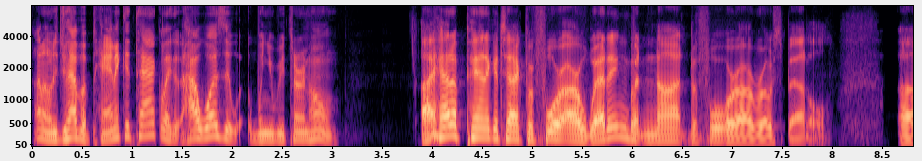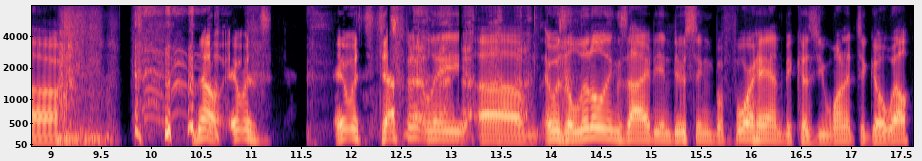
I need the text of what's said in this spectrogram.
I don't know. Did you have a panic attack? Like, how was it when you returned home? I had a panic attack before our wedding, but not before our roast battle. Uh, no, it was it was definitely um, it was a little anxiety inducing beforehand because you want it to go well.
